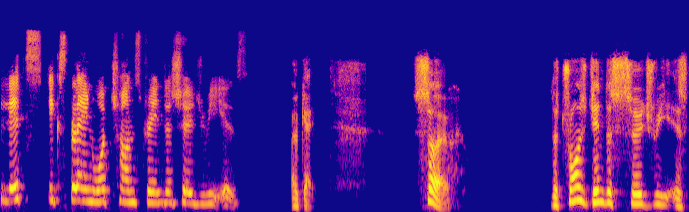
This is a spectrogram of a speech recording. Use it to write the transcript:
let's explain what transgender surgery is. Okay. So, the transgender surgery is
